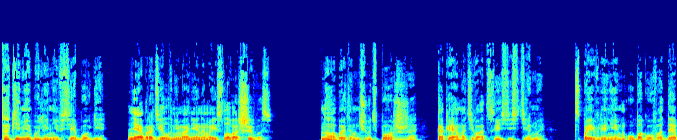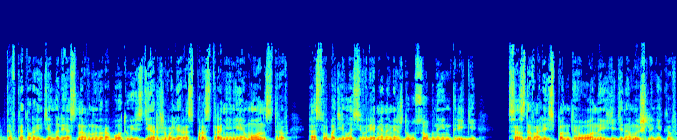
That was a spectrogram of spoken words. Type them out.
Такими были не все боги. Не обратил внимания на мои слова Шивас. Но об этом чуть позже, как и о мотивации системы. С появлением у богов-адептов, которые делали основную работу и сдерживали распространение монстров, освободилось время на междуусобные интриги, создавались пантеоны единомышленников,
